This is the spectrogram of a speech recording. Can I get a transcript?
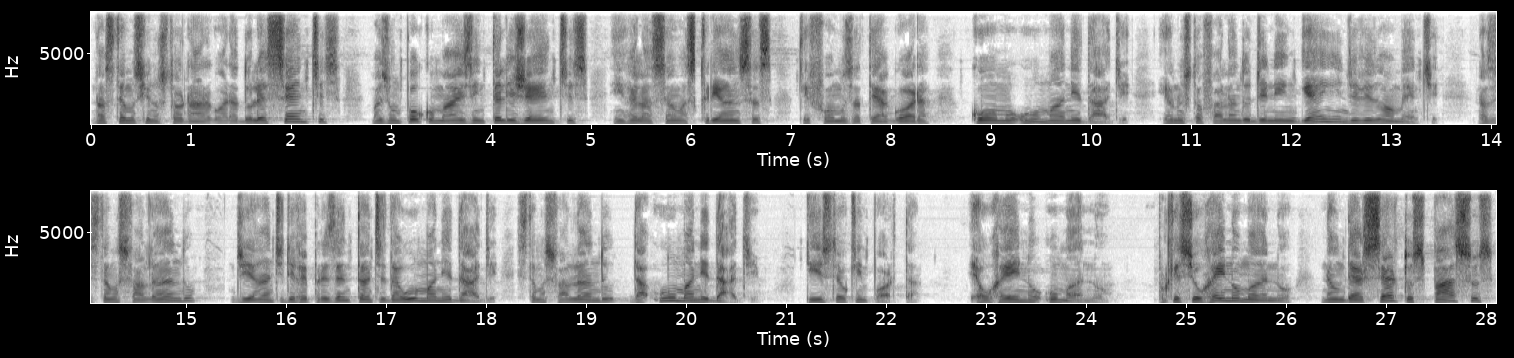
Nós temos que nos tornar agora adolescentes, mas um pouco mais inteligentes em relação às crianças que fomos até agora como humanidade. Eu não estou falando de ninguém individualmente. Nós estamos falando diante de representantes da humanidade. Estamos falando da humanidade, que isto é o que importa. É o reino humano. Porque se o reino humano não der certos passos,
